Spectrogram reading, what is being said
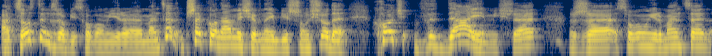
A co z tym zrobi Sławomir Mencen? Przekonamy się w najbliższą środę. Choć wydaje mi się, że Sławomir Mencen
